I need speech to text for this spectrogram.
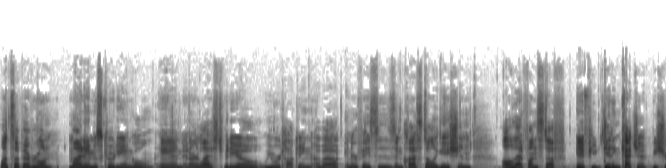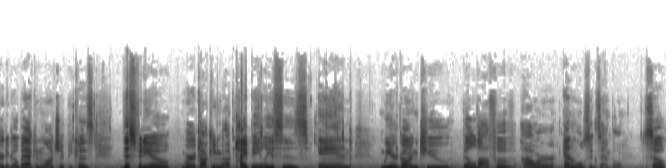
What's up everyone? My name is Cody Engel, and in our last video we were talking about interfaces and class delegation, all of that fun stuff. If you didn't catch it, be sure to go back and watch it because this video we're talking about type aliases and we are going to build off of our animals example. So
